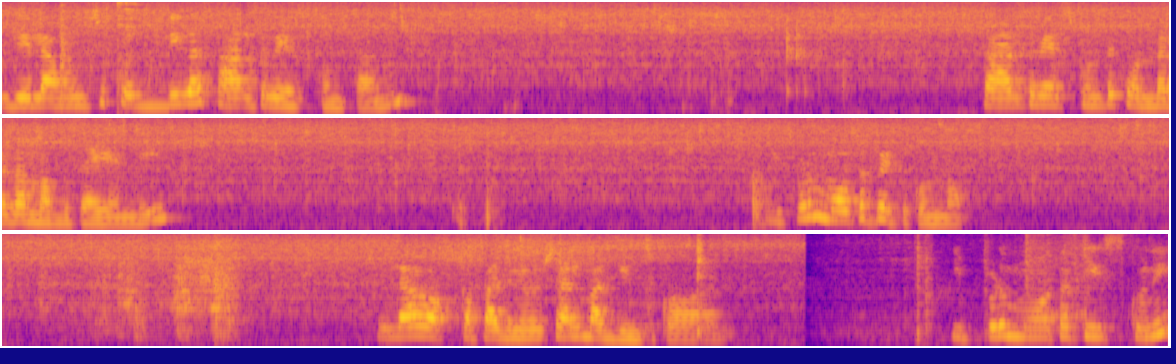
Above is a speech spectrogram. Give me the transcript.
ఇది ఇలా ఉంచి కొద్దిగా సాల్ట్ వేసుకుంటాను. సాల్ట్ వేసుకుంటే తొందరగా మగ్గుతాయండి. ఇప్పుడు మూత పెట్టుకుందాం. ఇలా ఒక్క పది నిమిషాలు మగ్గించుకోవాలి. ఇప్పుడు మూత తీసుకుని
